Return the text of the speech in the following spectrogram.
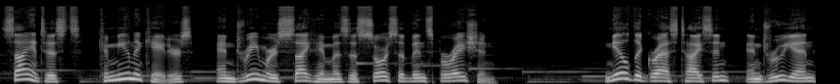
Scientists, communicators, and dreamers cite him as a source of inspiration. Neil deGrasse Tyson, Ann Druyan,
